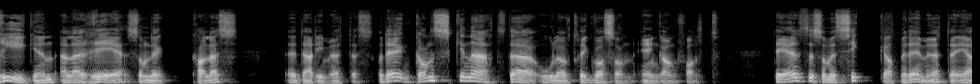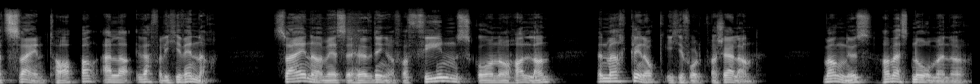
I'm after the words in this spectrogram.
Rygen, eller Re som det kalles, der de møtes, og det er ganske nært der Olav Tryggvason en gang falt. Det eneste som er sikkert med det møtet, er at Svein taper, eller i hvert fall ikke vinner. Svein har med seg høvdinger fra Fyn, Skåne og Halland, men merkelig nok ikke folk fra Sjælland. Magnus har mest nordmenn og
